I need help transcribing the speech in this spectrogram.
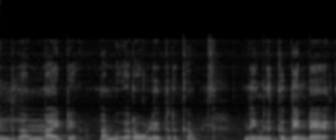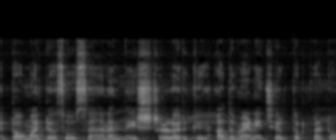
ഇത് നന്നായിട്ട് നമുക്ക് റോൾ ചെയ്തെടുക്കാം. നിങ്ങൾക്ക് ഇതിന്റെ ടൊമാറ്റോ സോസ് അങ്ങനെ ഇഷ്ടമുള്ളവർക്ക് അത് വേണമെങ്കിൽ ചേർത്ത് കൊടുക്കാം കേട്ടോ.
